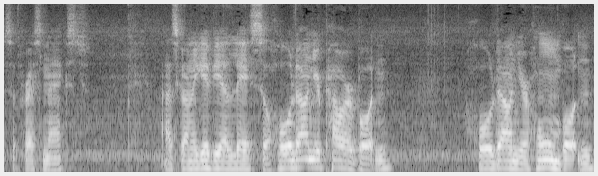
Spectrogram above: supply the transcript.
So press next. Uh, it's going to give you a list. So hold down your power button. Hold down your home button.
